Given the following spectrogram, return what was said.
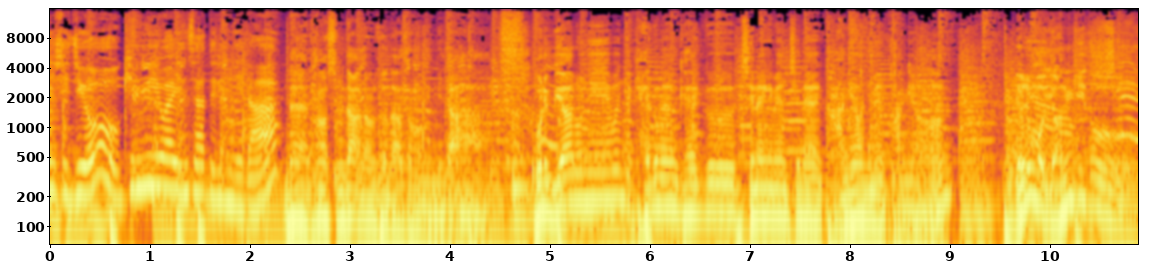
계시지요? 김미화 인사드립니다. 네 반갑습니다 아나운서 나성호입니다 우리 미아노님은 이제 개그면 개그 진행이면 진행 강연이면 강연 요즘 뭐 연기도 네,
